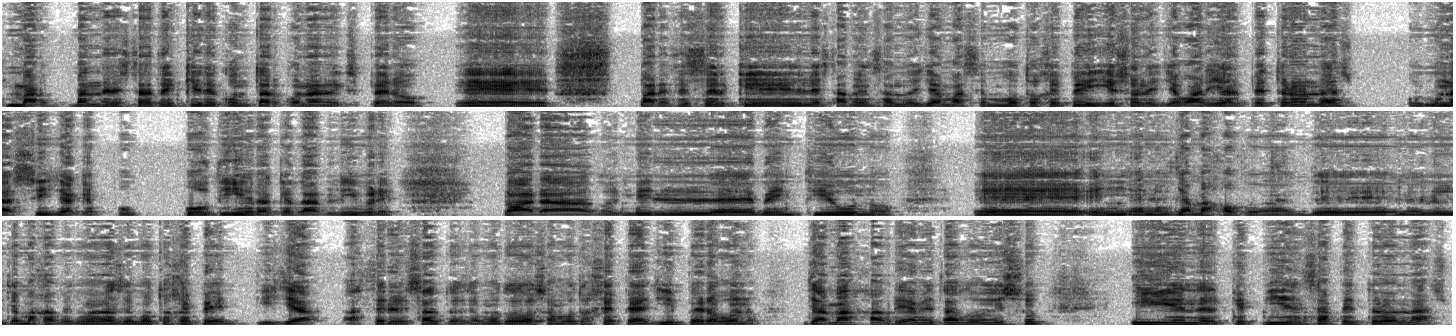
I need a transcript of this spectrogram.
Mark Van der Straten quiere contar con Alex, pero eh, parece ser que él está pensando ya más en MotoGP y eso le llevaría al Petronas por una silla que pu- pudiera quedar libre para 2021 eh, en, el Yamaha de, en el Yamaha Petronas de MotoGP y ya hacer el salto desde Moto 2 a MotoGP allí, pero bueno, Yamaha habría vetado eso y en el que piensa Petronas,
